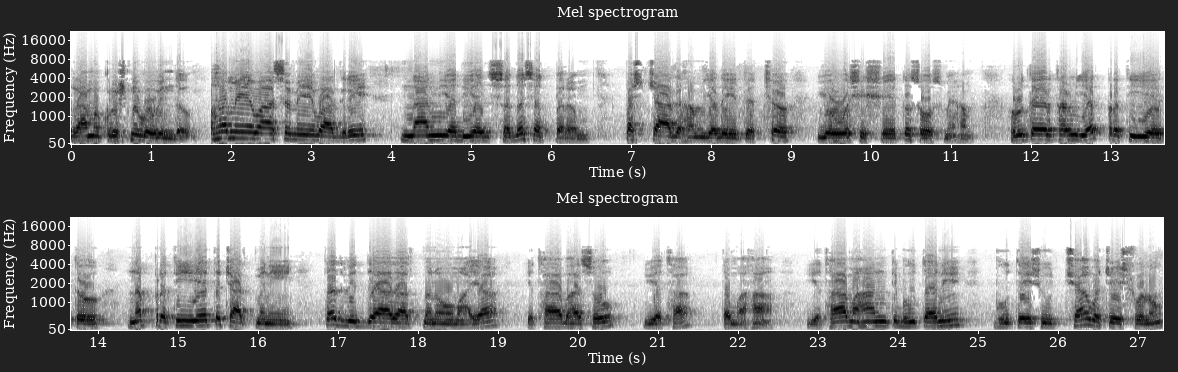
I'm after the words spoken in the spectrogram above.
रामकृष्ण गोविंद। अहमेवासमेवाग्रे नान्यद्यद सदसत्परम। पश्चादहम यदेत यो शिष्येत सोस्म्यहम हृतर्थम यत प्रतीयेत न प्रतीयेत चात्मनि। तद विद्यादात्मनो माया यथाभासो यथा तमहा यथा महांती भूतानी भूतेषुच्छा वचेष्वनो।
